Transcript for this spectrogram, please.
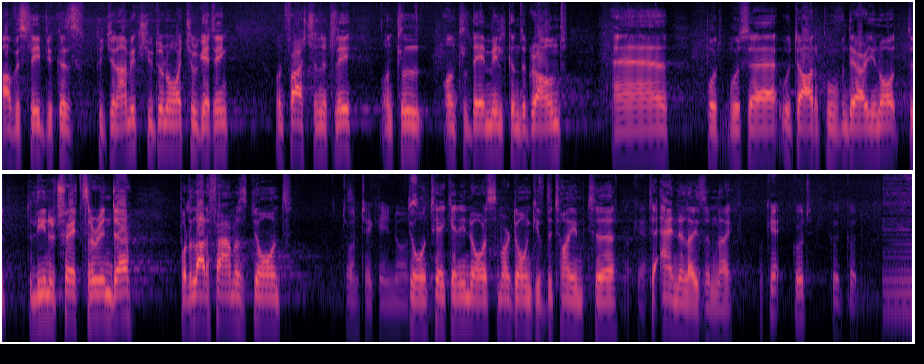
obviously, because the genomics you don't know what you're getting, unfortunately, until until they milk on the ground. Uh, but with uh, with daughter proven there, you know, the, the linear traits are in there, but a lot of farmers don't Don't take any notice. don't take any notice or don't give the time to, Okay. to analyse them like. Okay, good, good, good.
